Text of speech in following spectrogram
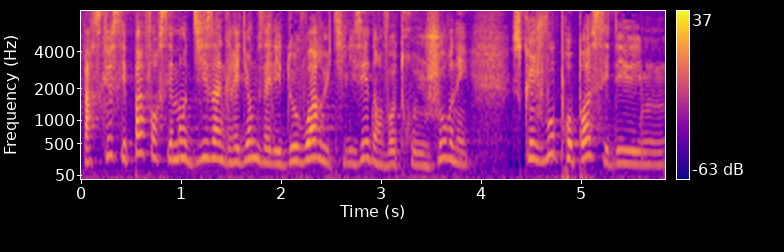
Parce que ce n'est pas forcément 10 ingrédients que vous allez devoir utiliser dans votre journée. Ce que je vous propose, c'est des... Euh,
